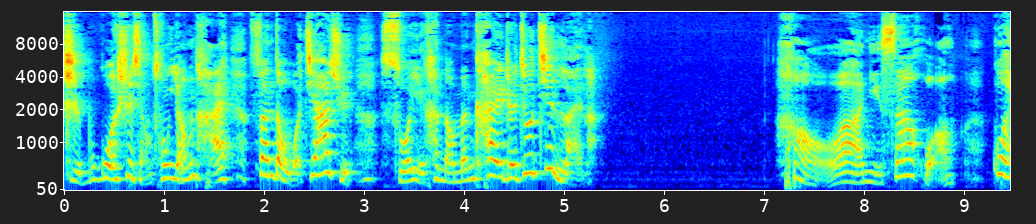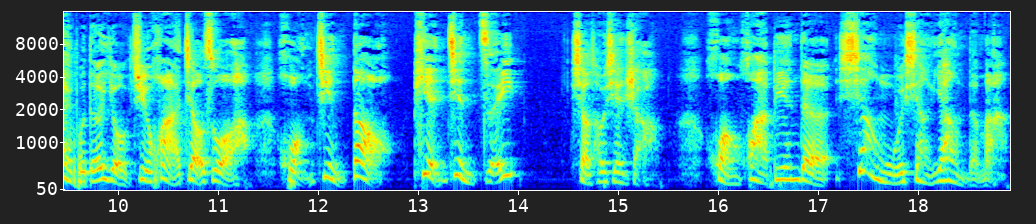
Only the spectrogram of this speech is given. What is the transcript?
只不过是想从阳台翻到我家去，所以看到门开着就进来了。好啊，你撒谎，怪不得有句话叫做“谎进盗，骗进贼”。小偷先生，谎话编的像模像样的嘛？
